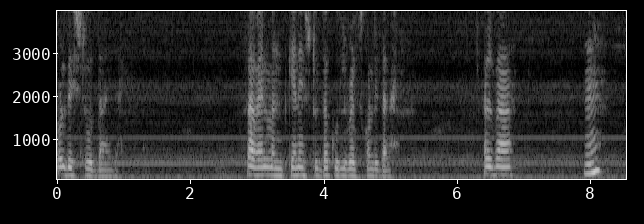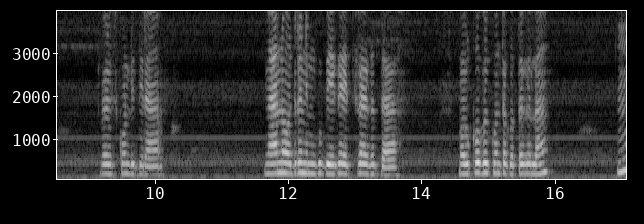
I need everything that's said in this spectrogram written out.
ಅವಳ್ದು ಎಷ್ಟು ಉದ್ದ ಇದೆ. ಸೆವೆನ್ ಮಂತ್ಗೆ ಎಷ್ಟು ಉದ್ದ ಕೂದಲು ಬೆಳೆಸ್ಕೊಂಡಿದ್ದಾಳೆ. ಅಲ್ವಾ? ಹ್ಞೂ ಬೆಳೆಸ್ಕೊಂಡಿದ್ದೀರಾ? ನಾನು ಹೋದರೆ ನಿಮಗೂ ಬೇಗ ಎಚ್ಚರ ಆಗುತ್ತಾ? ಮಲ್ಕೋಬೇಕು ಅಂತ ಗೊತ್ತಾಗಲ್ಲ? ಹ್ಞೂ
